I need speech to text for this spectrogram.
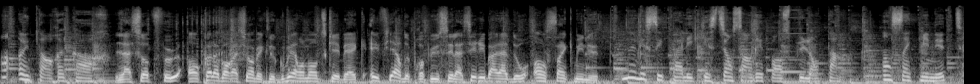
en un temps record. La Feu, en collaboration avec le gouvernement du Québec, est fière de propulser la série Balado en cinq minutes. Ne laissez pas les questions sans réponse plus longtemps. En cinq minutes,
